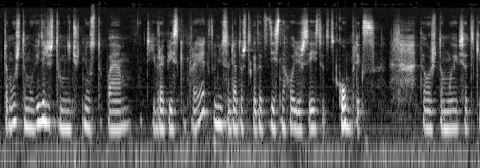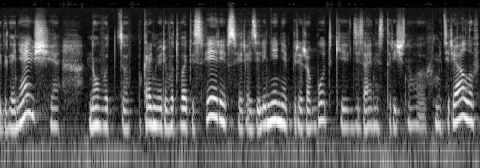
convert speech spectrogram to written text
потому что мы увидели, что мы ничуть не уступаем европейским проектам, несмотря на то, что когда ты здесь находишься, есть этот комплекс того, что мы все-таки догоняющие, но вот, по крайней мере, вот в этой сфере, в сфере озеленения, переработки, дизайна историчных материалов,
